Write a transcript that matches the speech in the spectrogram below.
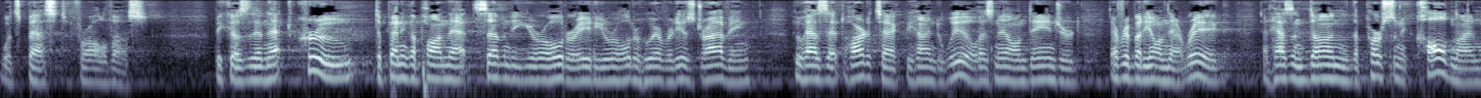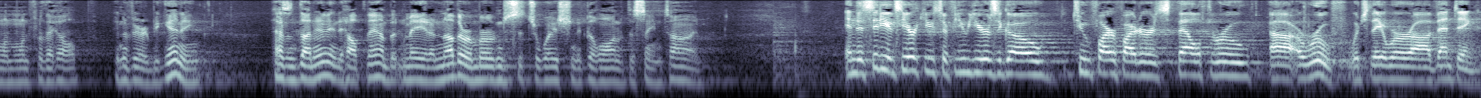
what's best for all of us. Because then that crew depending upon that 70 year old or 80 year old or whoever it is driving who has that heart attack behind the wheel has now endangered everybody on that rig and hasn't done the person that called 911 for the help in the very beginning hasn't done anything to help them but made another emergency situation to go on at the same time in the city of Syracuse a few years ago, two firefighters fell through uh, a roof which they were uh, venting.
